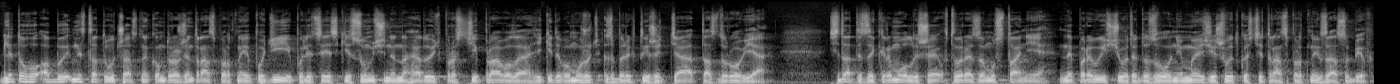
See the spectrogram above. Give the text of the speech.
Для того, аби не стати учасником дорожньо-транспортної події, поліцейські Сумщини нагадують прості правила, які допоможуть зберегти життя та здоров'я. Сідати за кермо лише в тверезому стані, не перевищувати дозволені межі швидкості транспортних засобів,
